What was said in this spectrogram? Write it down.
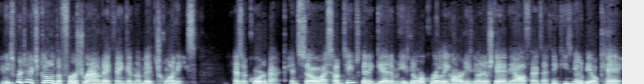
And he's projected to go in the first round, I think, in the mid 20s as a quarterback. And so uh, some team's going to get him. He's going to work really hard. He's going to understand the offense. I think he's going to be okay.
